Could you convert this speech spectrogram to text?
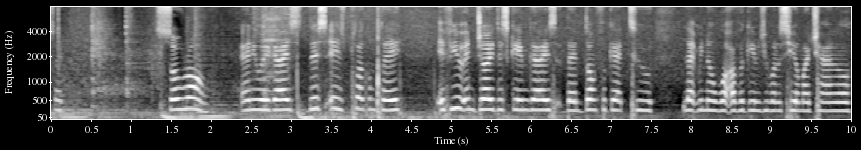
It's like so wrong. Anyway, guys, this is Plug and Play. If you enjoyed this game, guys, then don't forget to let me know what other games you want to see on my channel.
